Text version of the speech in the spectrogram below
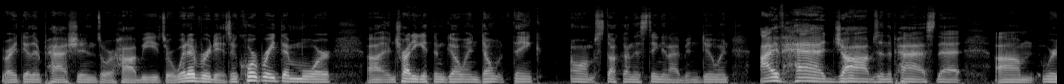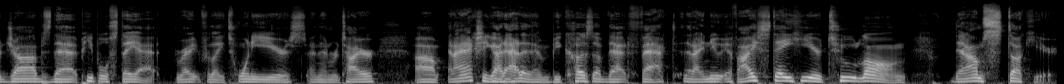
right? The other passions or hobbies or whatever it is. Incorporate them more uh, and try to get them going. Don't think, oh, I'm stuck on this thing that I've been doing. I've had jobs in the past that um, were jobs that people stay at, right, for like 20 years and then retire. Um, and I actually got out of them because of that fact that I knew if I stay here too long, then I'm stuck here.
